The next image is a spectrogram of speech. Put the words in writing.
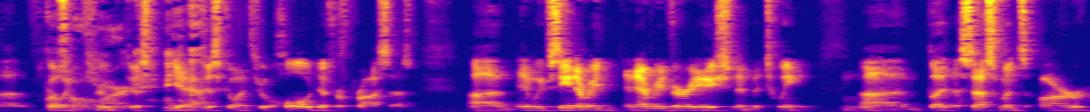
of going through just yeah, Yeah. just going through a whole different process. Um, and we've seen every and every variation in between. Mhm. Um, but assessments are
